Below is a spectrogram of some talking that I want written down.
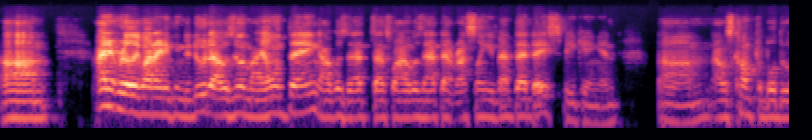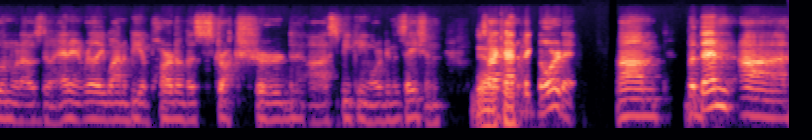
Um I didn't really want anything to do with it. I was doing my own thing. I was at that's why I was at that wrestling event that day speaking and um, I was comfortable doing what I was doing. I didn't really want to be a part of a structured uh, speaking organization. Yeah, so I okay. kind of ignored it. Um, but then uh,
